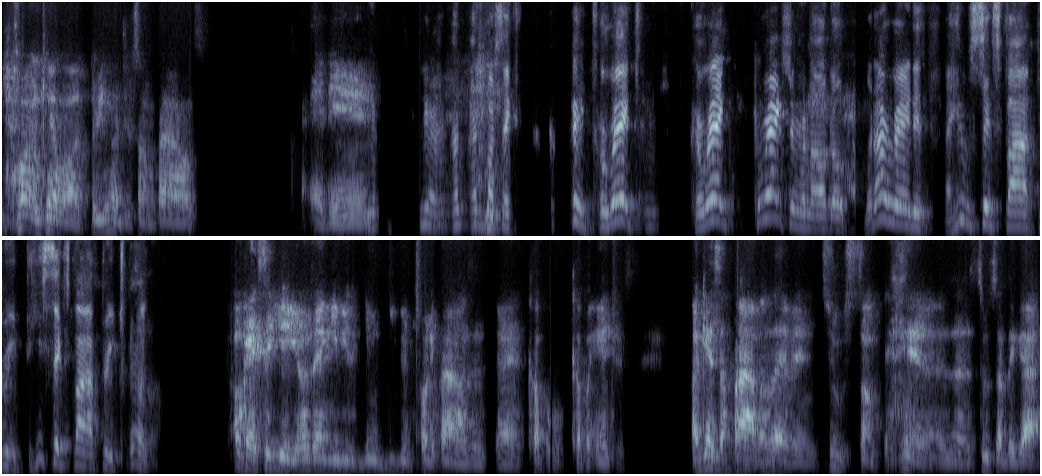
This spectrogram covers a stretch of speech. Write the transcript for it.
Javon Kinlaw, 300 something pounds. And then. Yeah, I, I was say, hey, correct, correct, correction, Ronaldo. What I read is uh, he was six five three. He's six five three twenty. Okay, so yeah, you know what I'm saying? Give you, give you 20 pounds and, a couple couple inches against a 5'11, two something, two something guy.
